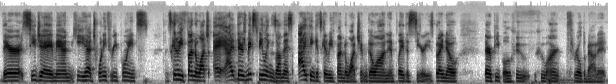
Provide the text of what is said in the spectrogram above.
their CJ, man, he had 23 points. It's going to be fun to watch. I, I, there's mixed feelings on this. I think it's going to be fun to watch him go on and play this series, but I know there are people who who aren't thrilled about it.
